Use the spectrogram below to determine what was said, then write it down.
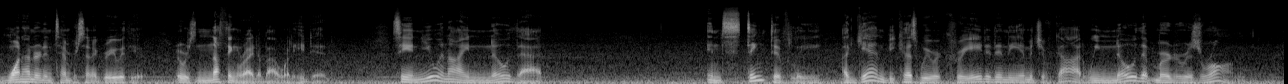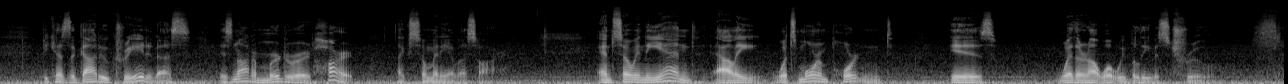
110% agree with you. There was nothing right about what he did. See, and you and I know that instinctively, again, because we were created in the image of God. We know that murder is wrong because the God who created us is not a murderer at heart like so many of us are. And so, in the end, Allie, what's more important is whether or not what we believe is true.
